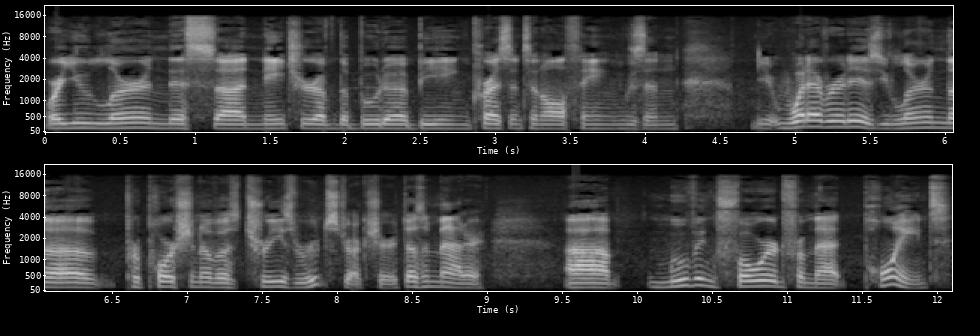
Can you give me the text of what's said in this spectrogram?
where you learn this uh, nature of the buddha being present in all things and whatever it is. You learn the proportion of a tree's root structure. It doesn't matter. Uh, moving forward from that point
